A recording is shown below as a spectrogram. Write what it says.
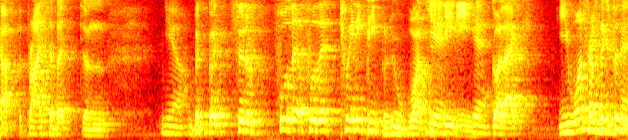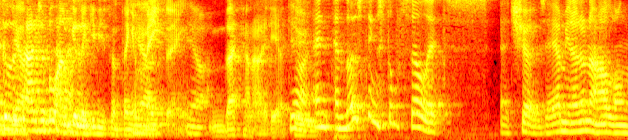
Yeah. up the price a bit and yeah, but but sort of for the for the 20 people who want a Yeah, CD yeah. go like you want something physical and tangible i'm gonna give you something amazing yeah. that kind of idea too yeah, and and those things still sell at at shows. Eh? I mean, I don't know how long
